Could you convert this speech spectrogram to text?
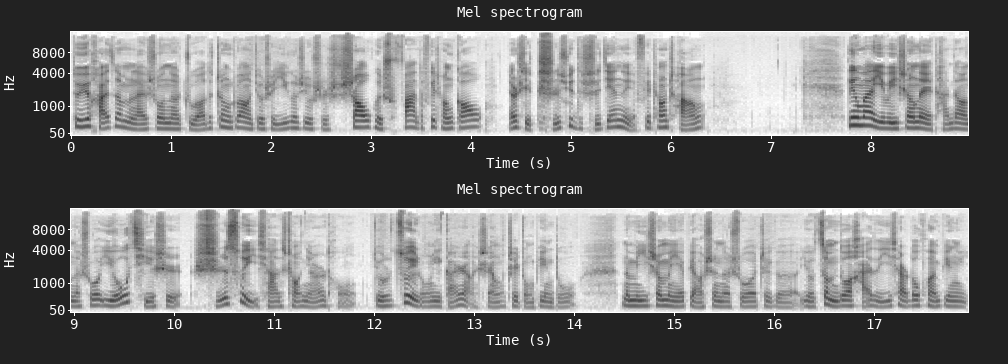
对于孩子们来说呢，主要的症状就是一个就是烧会发的非常高，而且持续的时间呢也非常长。另外一位医生呢也谈到呢，说尤其是十岁以下的少年儿童，就是最容易感染上这种病毒。那么医生们也表示呢，说这个有这么多孩子一下都患病，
